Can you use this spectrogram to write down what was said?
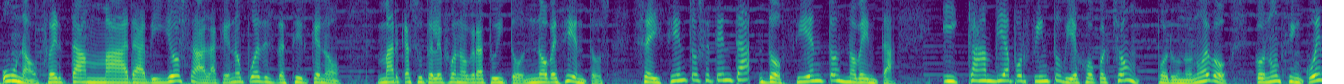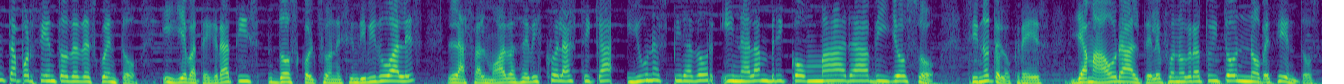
Una oferta maravillosa a la que no puedes decir que no. Marca su teléfono gratuito 900-670-290 y cambia por fin tu viejo colchón por uno nuevo con un 50% de descuento y llévate gratis dos colchones individuales, las almohadas de viscoelástica y un aspirador inalámbrico maravilloso. Si no te lo crees, llama ahora al teléfono gratuito 900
